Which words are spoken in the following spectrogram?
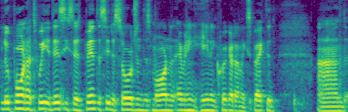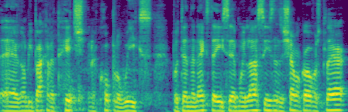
Luke Byrne had tweeted this. He says, "Been to see the surgeon this morning. Everything healing quicker than expected." and uh, going to be back on a pitch in a couple of weeks. But then the next day he said, "My last season as a Shamrock Rovers player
